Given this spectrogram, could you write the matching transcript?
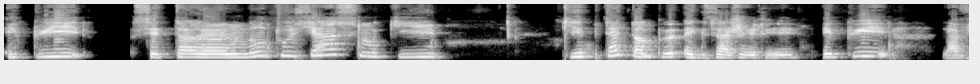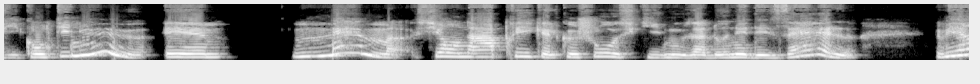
Et puis, c'est un enthousiasme qui, qui est peut-être un peu exagéré. Et puis, la vie continue. Et même si on a appris quelque chose qui nous a donné des ailes, eh bien,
